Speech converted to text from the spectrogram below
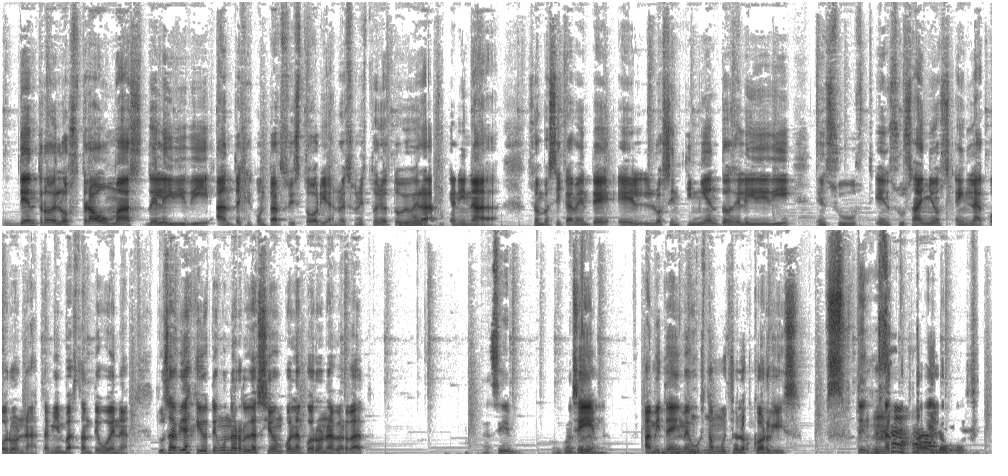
dentro de los traumas de Lady D antes que contar su historia. No es una historia autobiográfica ni nada. Son básicamente los sentimientos de Lady D en sus, en sus años en la corona. También bastante buena. Tú sabías que yo tengo una relación con la corona, ¿verdad? ¿Así? ¿Con sí. A mí también me gustan mucho los corgis. Tengo una cosa de locos.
